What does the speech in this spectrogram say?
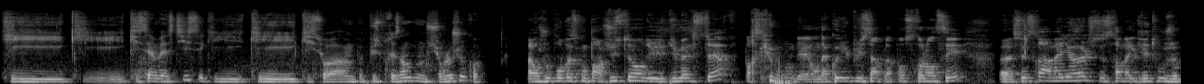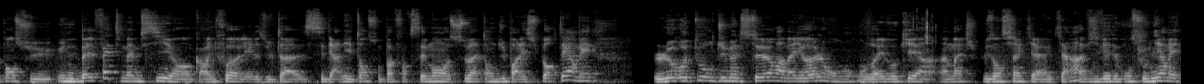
qui, qui, qui s'investissent et qui, qui, qui soient un peu plus présents sur le jeu. Quoi. Alors je vous propose qu'on parle justement du, du Munster, parce que bon, ben, on a connu plus simple hein, pour se relancer. Euh, ce sera à Mayol, ce sera malgré tout, je pense, une belle fête, même si, encore une fois, les résultats ces derniers temps sont pas forcément ceux attendus par les supporters, mais le retour du Munster à Mayol, on, va évoquer un, match plus ancien qui a, ravivé de bons souvenirs, mais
